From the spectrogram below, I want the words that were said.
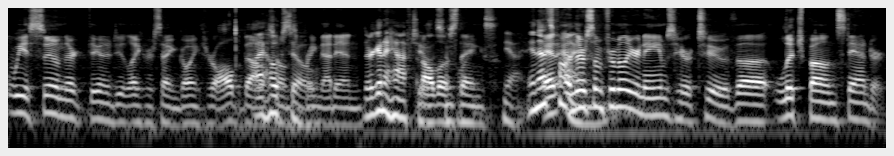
we assume they're, they're going to do like we are saying, going through all the battle I hope tomes so. and bring that in. They're going to have to and all at some those point. things. Yeah, and that's and, fine. And there's some familiar names here too. The Lichbone Standard.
